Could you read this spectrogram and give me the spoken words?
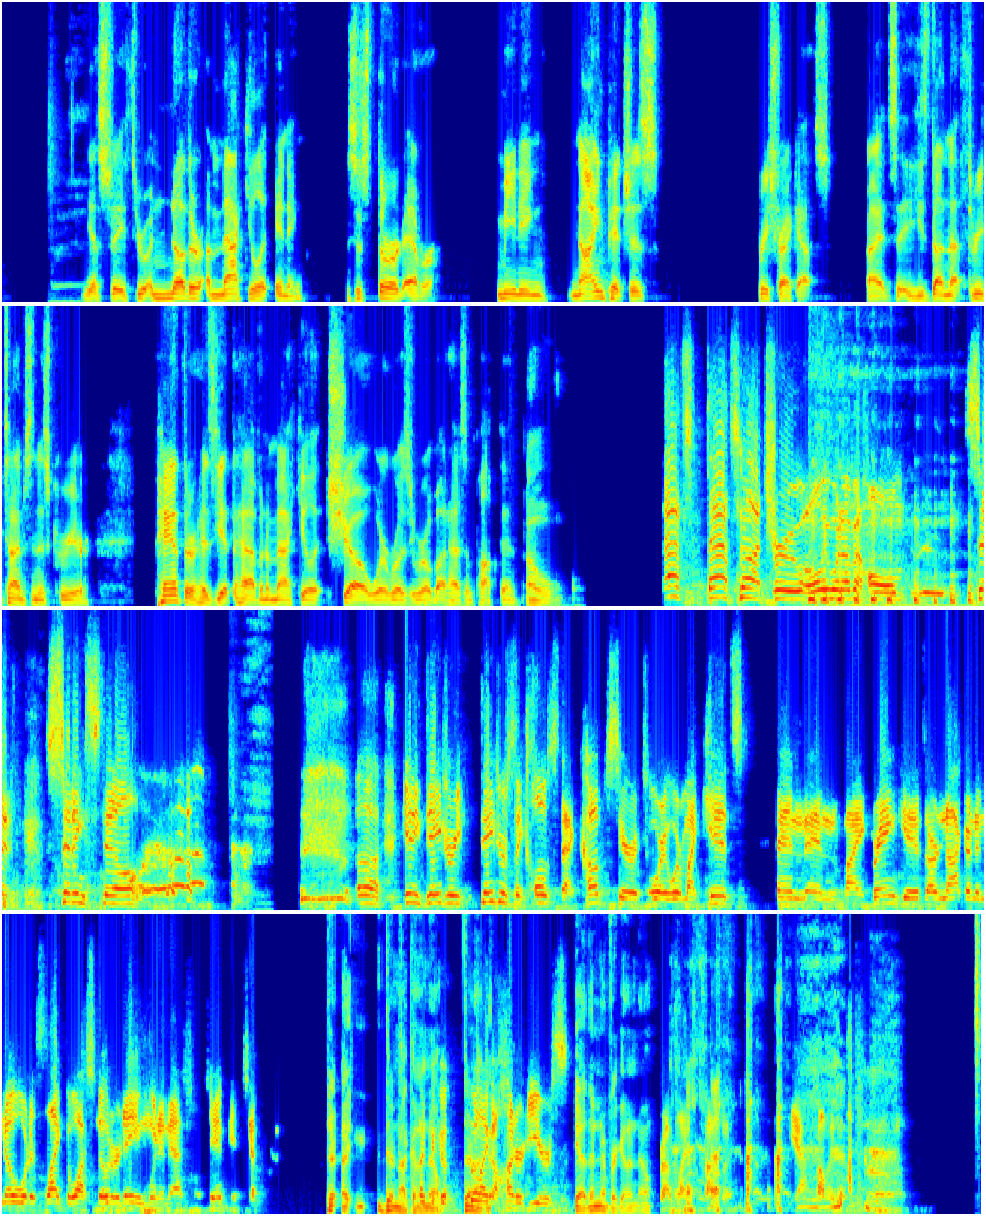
yesterday threw another immaculate inning. This is third ever, meaning nine pitches, three strikeouts. Right, so he's done that three times in his career. Panther has yet to have an immaculate show where Rosie Robot hasn't popped in. Oh, That's that's not true. Only when I'm at home, sit, sitting still, uh, getting dangerously dangerously close to that Cubs territory where my kids and and my grandkids are not going to know what it's like to watch Notre Dame win a national championship. they're, uh, they're not gonna know. go, They're for like a hundred years, yeah, they're never gonna know. probably. probably. yeah, probably. Not.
